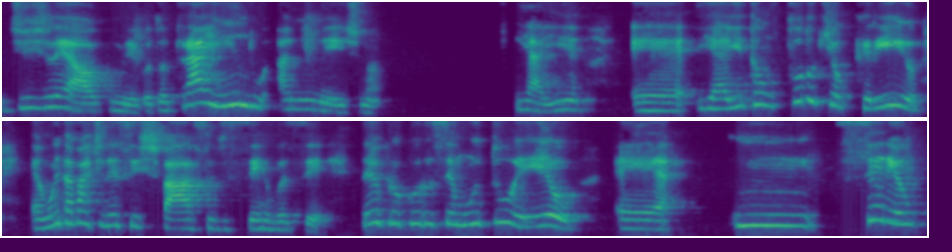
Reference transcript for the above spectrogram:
desleal comigo, eu estou traindo a mim mesma. E aí, é, e aí, então, tudo que eu crio é muito a partir desse espaço de ser você. Então, eu procuro ser muito eu, é, hum, ser eu.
